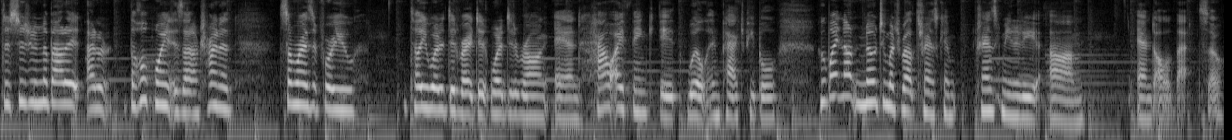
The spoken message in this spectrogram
decision about it. I don't. The whole point is that I'm trying to summarize it for you, tell you what it did right, did what it did wrong, and how I think it will impact people who might not know too much about the trans com- trans community um, and all of that. So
